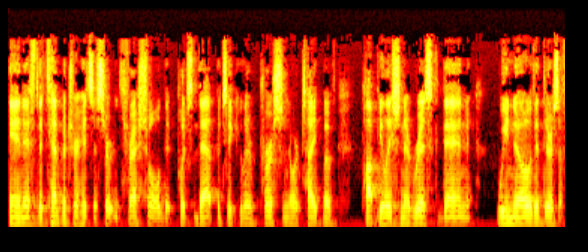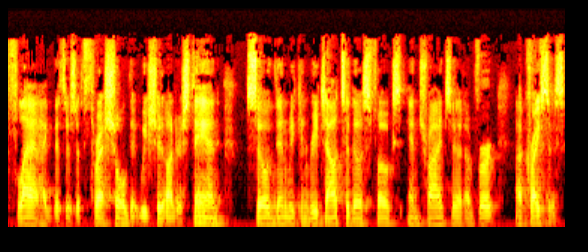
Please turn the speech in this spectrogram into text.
And if the temperature hits a certain threshold that puts that particular person or type of population at risk then we know that there's a flag that there's a threshold that we should understand. So then we can reach out to those folks and try to avert a crisis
